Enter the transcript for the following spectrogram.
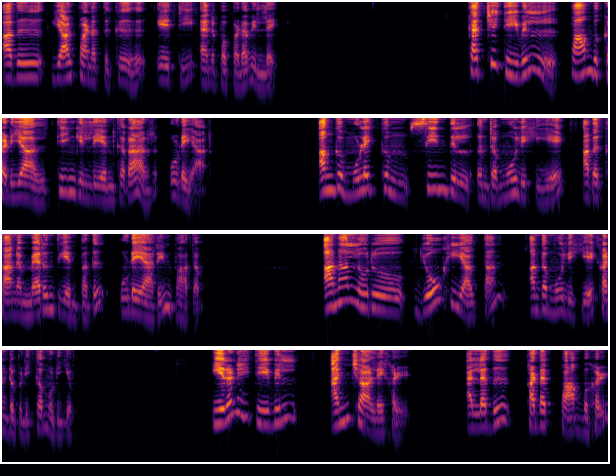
அது யாழ்ப்பாணத்துக்கு ஏற்றி அனுப்பப்படவில்லை. கச்சைத்தீவில் பாம்பு கடியால் தீங்கில்லை என்கிறார் உடையார். அங்கு முளைக்கும் சீந்தில் என்ற மூலிகையே அதற்கான மருந்து என்பது உடையாரின் வாதம். ஆனால் ஒரு யோகியால் தான் அந்த மூலிகையை கண்டுபிடிக்க முடியும். இரணை தீவில் அஞ்சாலைகள் அல்லது கடற்பாம்புகள்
